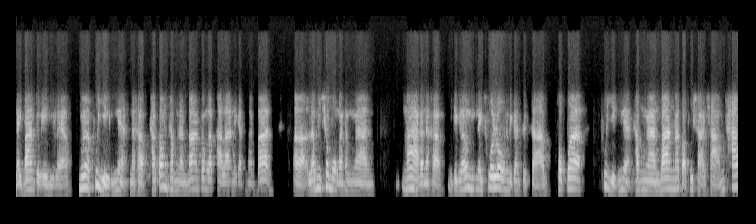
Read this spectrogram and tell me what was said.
ในบ้านตัวเองอยู่แล้ว เมื่อผู้หญิงเนี่ยนะครับถ้าต้องทำงานบ้านต้องรับภาระในการทำงานบ้าน แล้วมีชั่วโมงการทำงานมากนะครับ จริงๆแล้วในทั่วโลกมีการศึกษา พบว่าผู้หญิงเนี่ยทำงานบ้านมากกว่าผู้ชายสามเท่า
